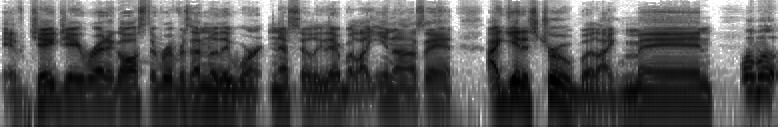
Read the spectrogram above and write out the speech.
if JJ Redick, Austin Rivers, I know they weren't necessarily there, but like you know what I'm saying, I get it's true, but like man, well, but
